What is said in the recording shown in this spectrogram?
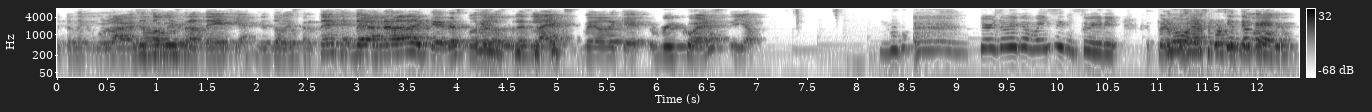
Depende de cómo lo hagas. Yo Ah, tomo mi estrategia. Yo tomo mi estrategia. De la nada de que después de los tres likes veo de que request y yo. You're doing amazing, sweetie. Pero No, pues es que siento tengo que- novio.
